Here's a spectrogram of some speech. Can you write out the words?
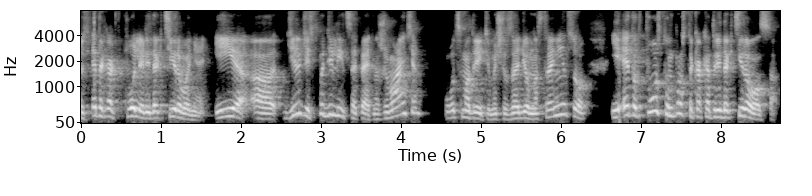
есть это как поле редактирования. И э, делитесь, поделиться опять нажимаете. Вот смотрите, мы сейчас зайдем на страницу. И этот пост, он просто как отредактировался,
